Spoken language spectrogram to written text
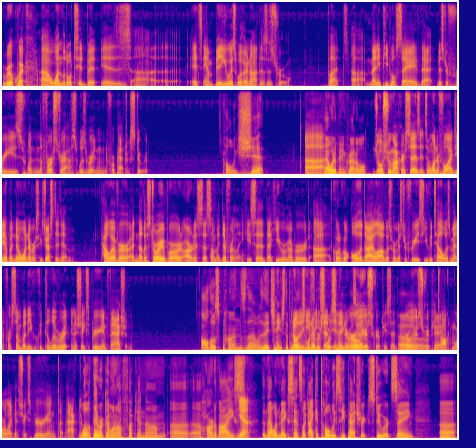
real quick, uh, one little tidbit is uh, it's ambiguous whether or not this is true, but uh, many people say that Mister Freeze, when in the first drafts, was written for Patrick Stewart. Holy shit, Uh, that would have been incredible. Joel Schumacher says it's a wonderful idea, but no one ever suggested him. However, another storyboard artist says something differently. He said that he remembered, uh, quote unquote, all the dialogue was for Mr. Freeze. You could tell it was meant for somebody who could deliver it in a Shakespearean fashion. All those puns though, did they change the No, puns he, whenever he said in an Schwarzenegger was earlier added? script. He said Oh, earlier script. He okay. talked more like a Shakespearean type actor. Well, if they were going off fucking um uh, uh Heart of Ice, yeah, then that would make sense. Like I could totally see Patrick Stewart saying, uh,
